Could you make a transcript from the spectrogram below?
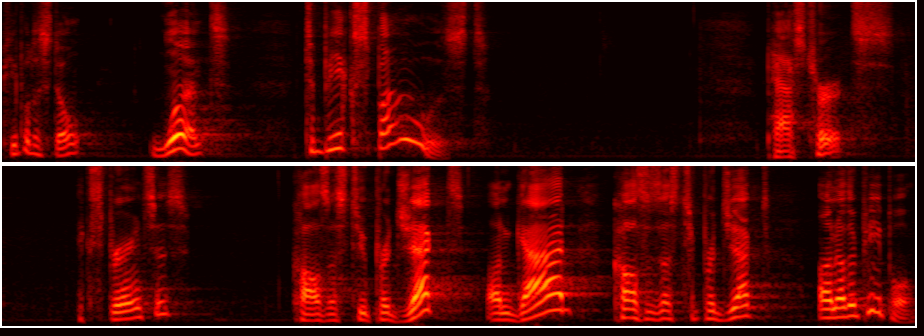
People just don't want to be exposed. Past hurts, experiences, calls us to project on God, causes us to project on other people.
